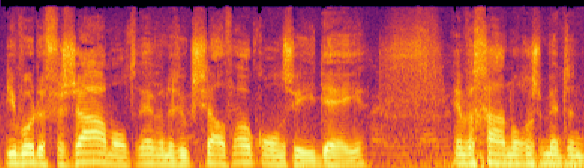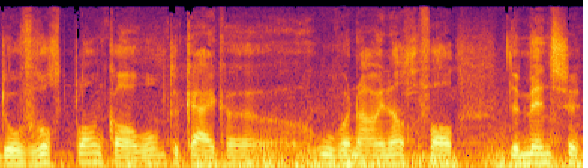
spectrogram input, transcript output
Die worden verzameld. We hebben natuurlijk zelf ook onze ideeën. En we gaan nog eens met een doorvrocht plan komen... om te kijken hoe we nou in elk geval de mensen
